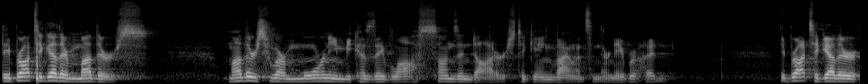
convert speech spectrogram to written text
They brought together mothers, mothers who are mourning because they've lost sons and daughters to gang violence in their neighborhood. They brought together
